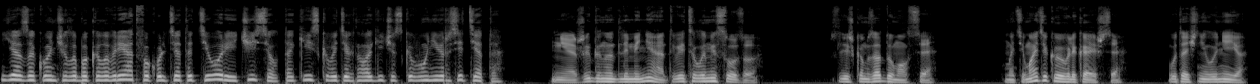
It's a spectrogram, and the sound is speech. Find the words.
Я закончила бакалавриат факультета теории чисел Токийского технологического университета. Неожиданно для меня ответила Мисузу. Слишком задумался. Математикой увлекаешься? Уточнил у нее.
